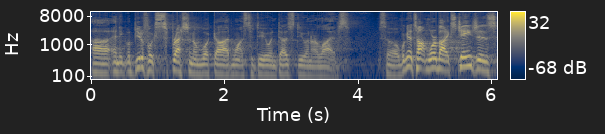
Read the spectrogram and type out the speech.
uh, and a beautiful expression of what God wants to do and does do in our lives. So, we're going to talk more about exchanges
